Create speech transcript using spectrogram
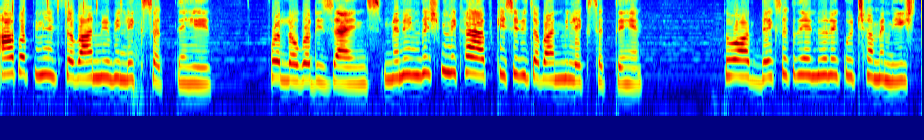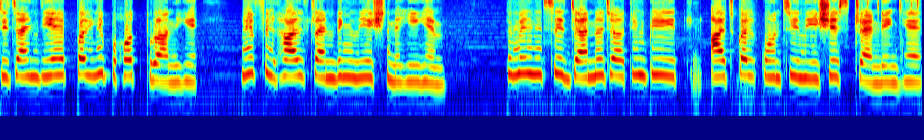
आप अपनी ज़बान में भी लिख सकते हैं। फॉर लोगो डिज़ाइंस मैंने इंग्लिश में लिखा है, आप किसी भी ज़बान में लिख सकते हैं। तो आप देख सकते हैं इन्होंने कुछ हमें नीच डिज़ाइन दिया है, पर ये बहुत पुरानी है। ये फ़िलहाल ट्रेंडिंग नीच नहीं है। तो मैं इनसे जानना चाहती हूँ कि आजकल कौन सी नीशेस ट्रेंडिंग है।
